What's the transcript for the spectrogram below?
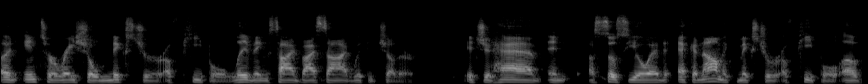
an interracial mixture of people living side by side with each other. It should have an, a socioeconomic mixture of people of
